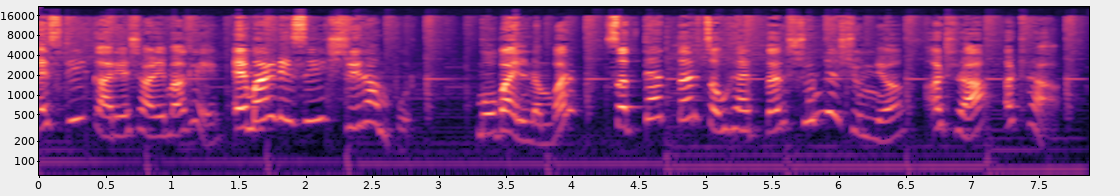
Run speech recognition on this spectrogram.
S T कार्यशाळेमागे M I D C Shrirampur. Mobile number सत्याहत्तर चौऱ्याहत्तर शून्य शून्य अठरा अठरा.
